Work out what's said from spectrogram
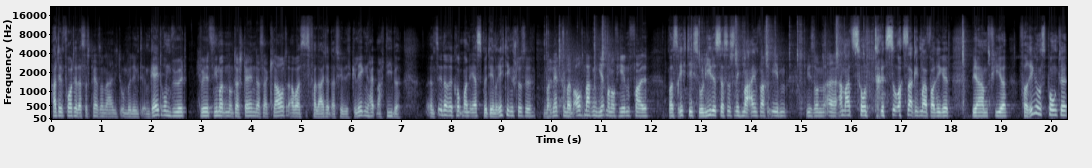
Hat den Vorteil, dass das Personal nicht unbedingt im Geld rumwühlt. Ich will jetzt niemandem unterstellen, dass er klaut, aber es verleitet natürlich. Gelegenheit macht Diebe. Ins Innere kommt man erst mit dem richtigen Schlüssel. Man merkt schon beim Aufmachen, hier hat man auf jeden Fall was richtig Solides. Das ist nicht mal einfach eben wie so ein äh, Amazon-Tresor, sag ich mal, verriegelt. Wir haben vier Verriegelungspunkte.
